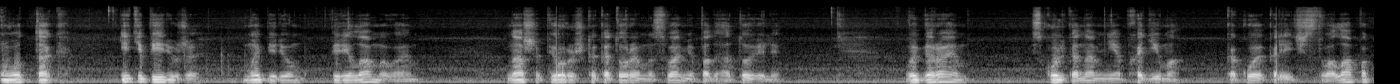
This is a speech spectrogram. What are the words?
Вот так. И теперь уже мы берем, переламываем наше перышко, которое мы с вами подготовили. Выбираем сколько нам необходимо, какое количество лапок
